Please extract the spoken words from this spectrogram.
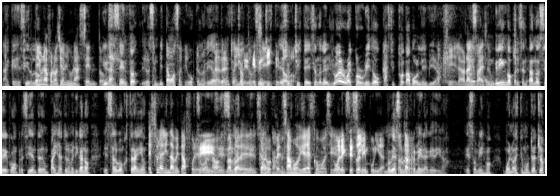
hay que decirlo. Tenía una formación y un acento. Y un acento, y los invitamos a que busquen los videos de No, este muchacho. Es un chiste Es todo. un chiste diciéndole, yo he recorrido casi toda Bolivia. Sí, la verdad O que sea, parece un gringo chiste. presentándose como presidente de un país latinoamericano es algo extraño. Es una linda metáfora Sí, igual, ¿no? sí, sí. Verlo Me desde- si encanta, lo me pensamos encanta, bien sí, es como decir... Como el exceso sí, de la impunidad. Me voy a hacer una remera que diga eso mismo. Bueno, este muchacho,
